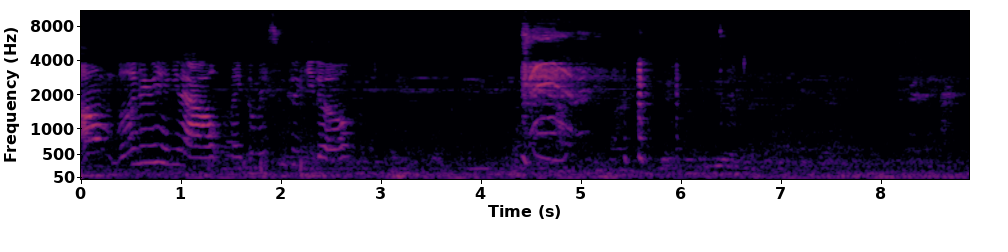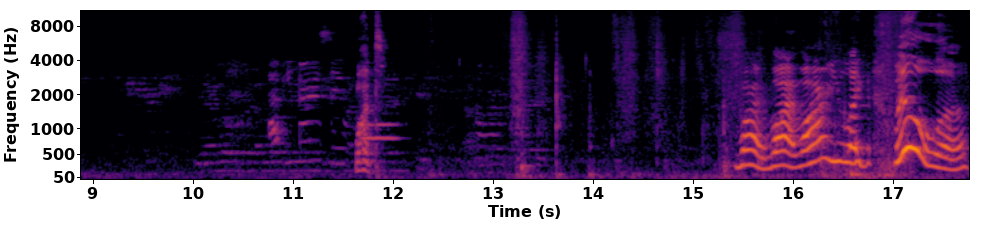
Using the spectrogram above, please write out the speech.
Um, Will and I are hanging out. Michael made some cookie dough. Happy Thursday vlog. What? Why? Why? Why are you like Will?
